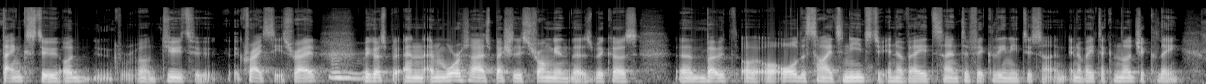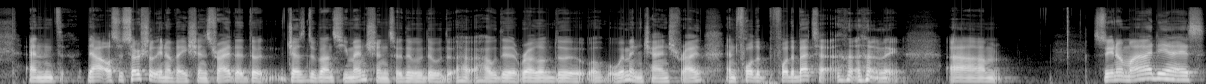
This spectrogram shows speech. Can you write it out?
thanks to or, or, due to crises right? Mm-hmm. because and and wars are especially strong in this because uh, both or, or, all the sides need to innovate scientifically need to innovate technologically. And there are also social innovations right? The, the just the ones you mentioned. So the, the, the, how the role of the of women changed right? And for the for the better like, um, so you know my idea is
